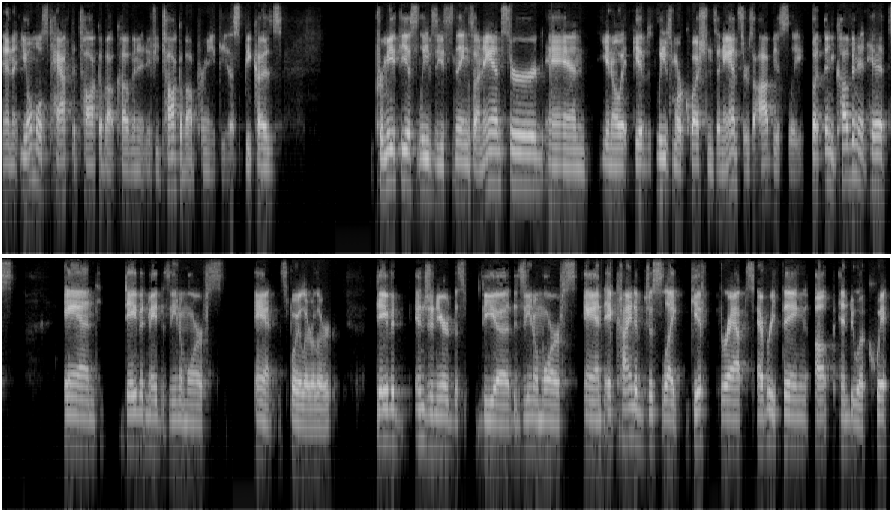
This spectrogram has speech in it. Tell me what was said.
And you almost have to talk about Covenant if you talk about Prometheus because Prometheus leaves these things unanswered and you know it gives leaves more questions than answers, obviously. But then Covenant hits and David made the xenomorphs and spoiler alert, David engineered this, the uh, the xenomorphs, and it kind of just like gift wraps everything up into a quick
